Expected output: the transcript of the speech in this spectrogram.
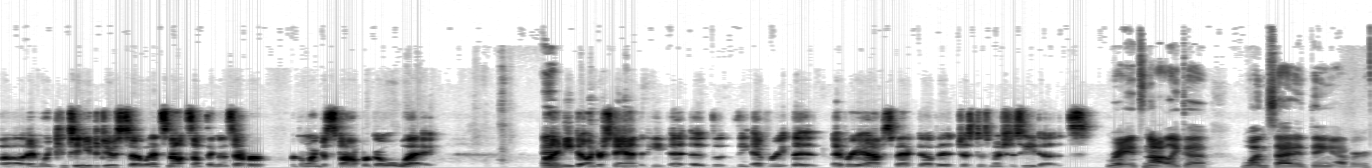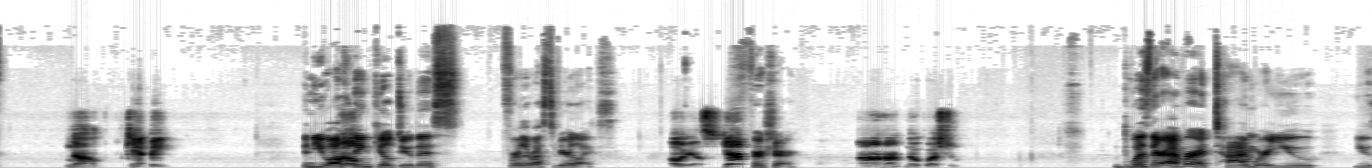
uh, and we continue to do so. And it's not something that's ever going to stop or go away. and, I need to understand that he, uh, uh, the, the every the every aspect of it just as much as he does. right it's not like a one-sided thing ever No. Can't be. and you all Well- think you'll do this for the rest of your life Oh, yes. Yep. for sure Uh huh. No question. Was there ever a time where you you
